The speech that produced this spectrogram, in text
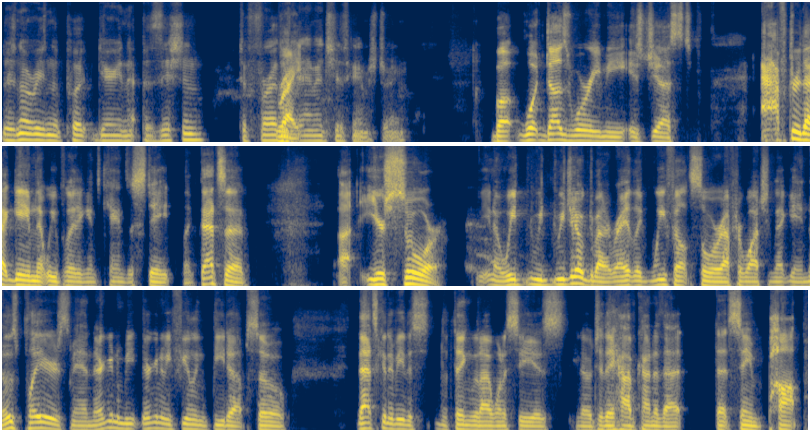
there's no reason to put Gary in that position to further Right. damage his hamstring. But what does worry me is just after that game that we played against Kansas State, like that's a uh, you're sore. You know, we, we we joked about it, right? Like we felt sore after watching that game. Those players, man, they're gonna be they're gonna be feeling beat up. So that's gonna be the the thing that I want to see is you know, do they have kind of that that same pop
